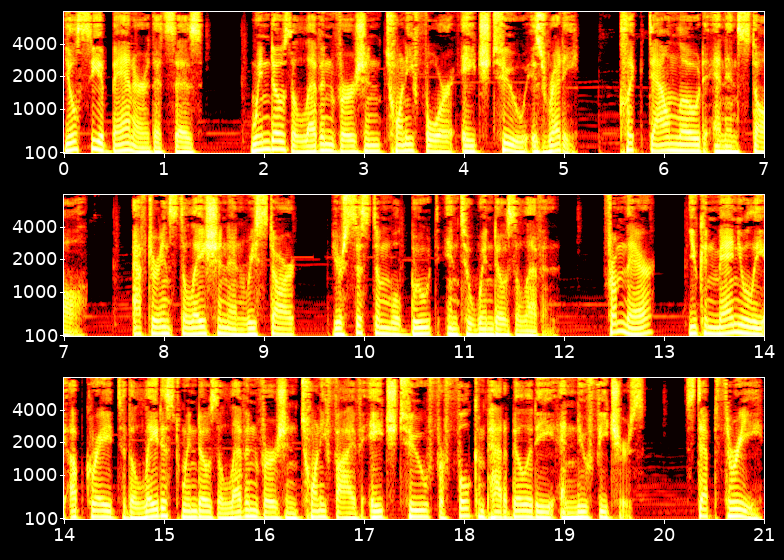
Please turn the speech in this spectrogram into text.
you'll see a banner that says Windows 11 version 24H2 is ready. Click Download and install. After installation and restart, your system will boot into Windows 11. From there, you can manually upgrade to the latest Windows 11 version 25H2 for full compatibility and new features. Step 3.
